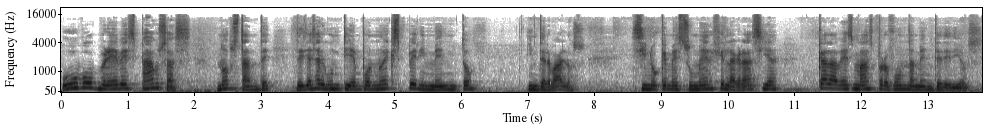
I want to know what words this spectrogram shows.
hubo breves pausas. No obstante, desde hace algún tiempo no experimento intervalos, sino que me sumerge la gracia cada vez más profundamente de Dios.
